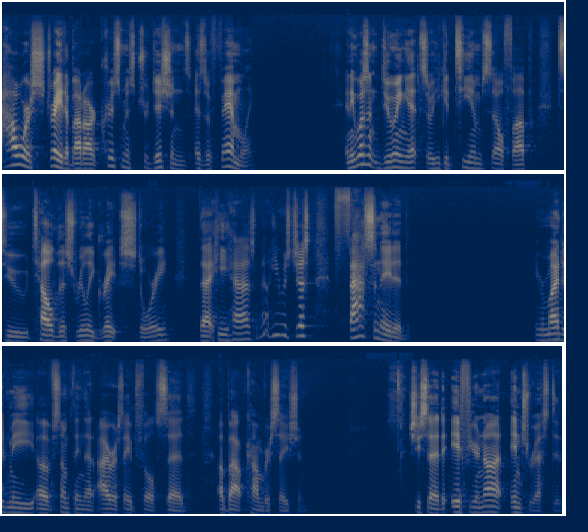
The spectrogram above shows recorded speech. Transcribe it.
hour straight about our Christmas traditions as a family. And he wasn't doing it so he could tee himself up to tell this really great story that he has. No, he was just fascinated. He reminded me of something that Iris Apfel said about conversation. She said, If you're not interested,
